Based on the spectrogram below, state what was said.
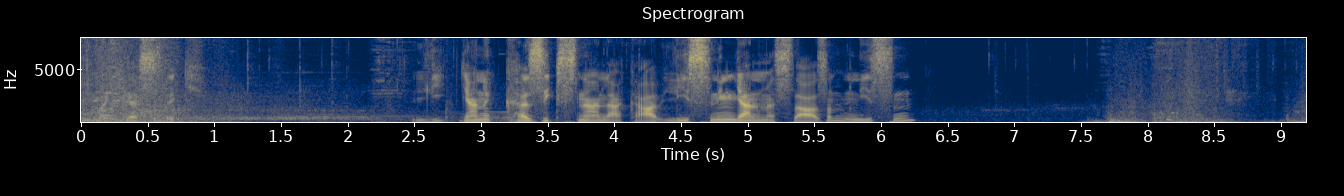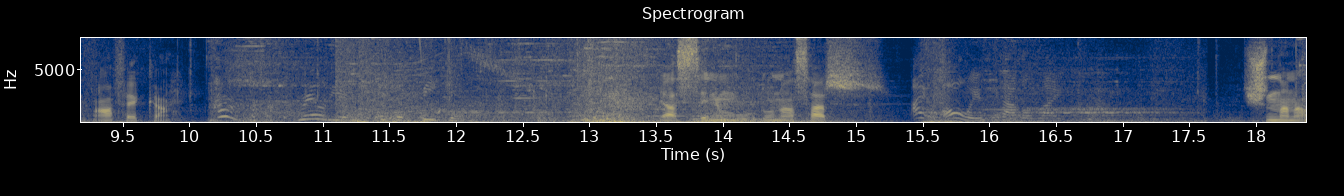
Bunu da kestik. Li- yani ne alaka abi? Lee Sin'in gelmesi lazım. Lee Sin... AFK. Ya senin vurduğun hasar... Şundan al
